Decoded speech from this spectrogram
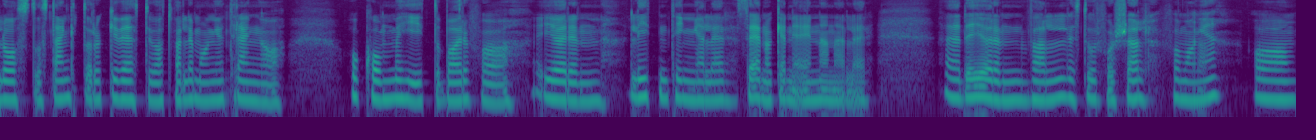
låst og stengt, og dere vet jo at veldig mange trenger å, å komme hit og bare få gjøre en liten ting, eller se noen i øynene, eller Eh, det gjør en veldig stor forskjell for mange. Og,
